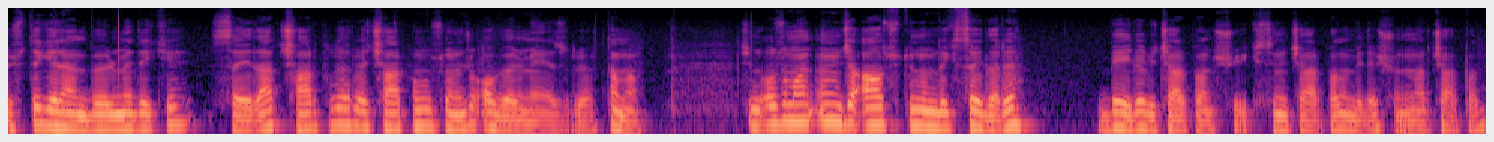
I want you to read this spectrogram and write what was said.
üste gelen bölmedeki sayılar çarpılıyor ve çarpımın sonucu o bölmeye yazılıyor. Tamam. Şimdi o zaman önce A sütunundaki sayıları B ile bir çarpalım. Şu ikisini çarpalım bir de şunları çarpalım.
